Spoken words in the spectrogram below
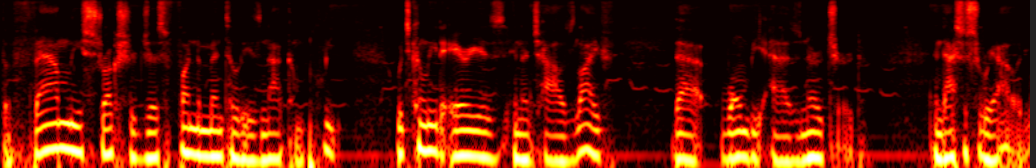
the family structure just fundamentally is not complete, which can lead to areas in a child's life that won't be as nurtured. And that's just reality.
